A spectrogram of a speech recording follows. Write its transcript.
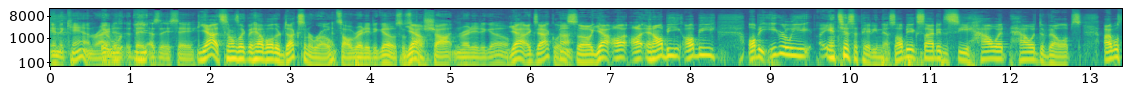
in the can, right? It- as, they, as they say, Yeah, it sounds like they have all their ducks in a row. it's all ready to go. So it's Yeah. all shot and ready to go. Yeah, exactly. Huh. So yeah, I'll, i and I'll be I'll be I'll be eagerly anticipating this. I'll be excited to see how it how it develops. I will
